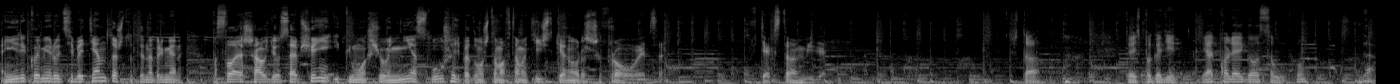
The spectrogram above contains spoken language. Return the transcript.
Они рекламируют себя тем, то, что ты, например, посылаешь аудиосообщение, и ты можешь его не слушать, потому что там автоматически оно расшифровывается в текстовом виде. Что? То есть, погоди, я отправляю голосовуху, Да.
